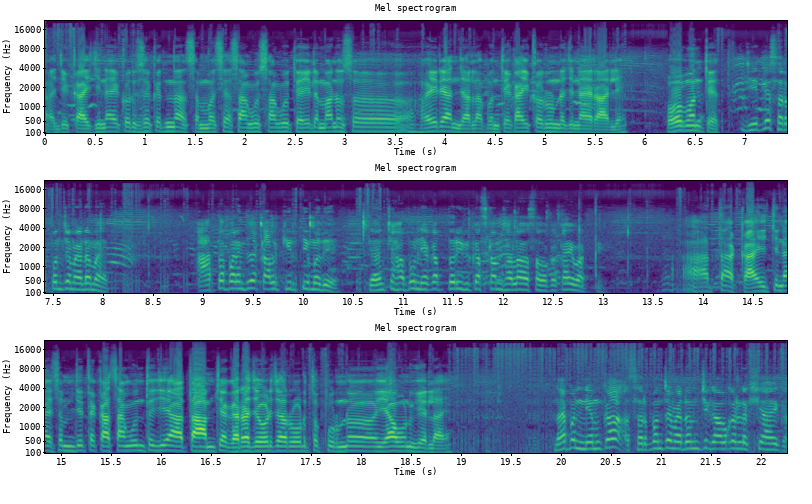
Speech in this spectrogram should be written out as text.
आधी काळजी नाही करू शकत ना समस्या सांगू सांगू त्याला माणूस हैराण झाला पण ते काही करूनच नाही राहिले. हो म्हणतात. जे इथले सरपंच मॅडम आहेत आतापर्यंतच्या कालकीर्तीमध्ये त्यांच्या हातून एका तरी विकास काम झाला असावा का? काय वाटते आता काहीच नाही समजे तर का सांगून तर जे आता आमच्या घराजवळचा रोड तर पूर्ण यावून गेला आहे नाही पण नेमका सरपंच मॅडमची गावाकडे लक्ष आहे का?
